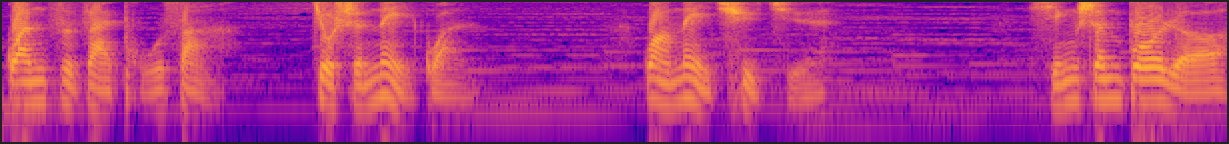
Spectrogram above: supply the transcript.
观自在菩萨就是内观，往内去觉。行深般若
